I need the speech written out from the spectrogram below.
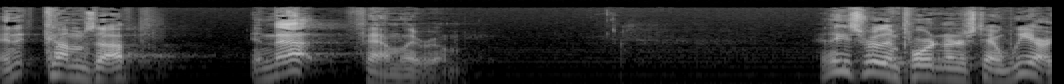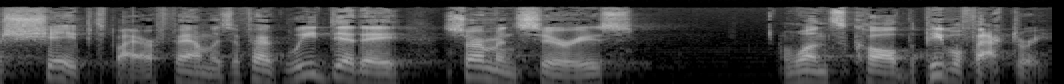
And it comes up in that family room. I think it's really important to understand we are shaped by our families. In fact, we did a sermon series once called The People Factory,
